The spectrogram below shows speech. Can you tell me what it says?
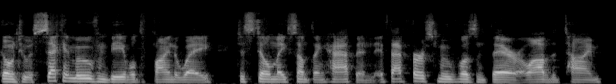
go into a second move and be able to find a way to still make something happen. If that first move wasn't there, a lot of the time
